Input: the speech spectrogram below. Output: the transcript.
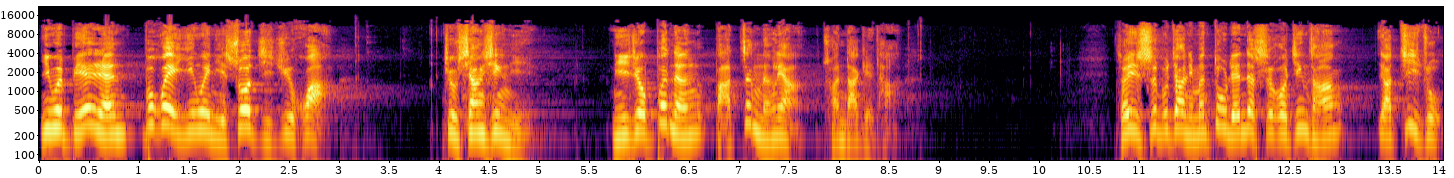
因为别人不会因为你说几句话就相信你，你就不能把正能量传达给他。所以师父叫你们渡人的时候，经常要记住，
